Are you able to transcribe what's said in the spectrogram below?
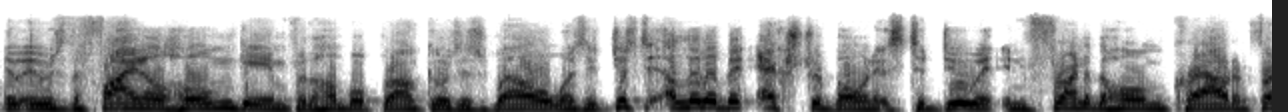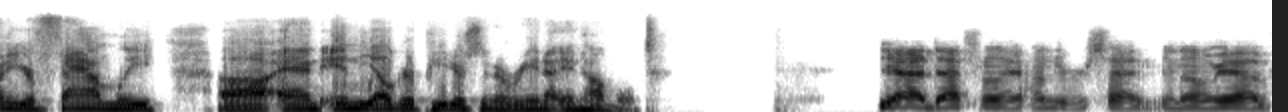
It was the final home game for the Humboldt Broncos as well. Was it just a little bit extra bonus to do it in front of the home crowd, in front of your family, uh, and in the Elgar Petersen Arena in Humboldt? Yeah, definitely, hundred percent. You know, we have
